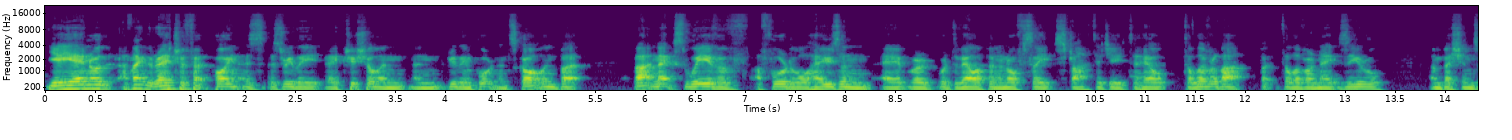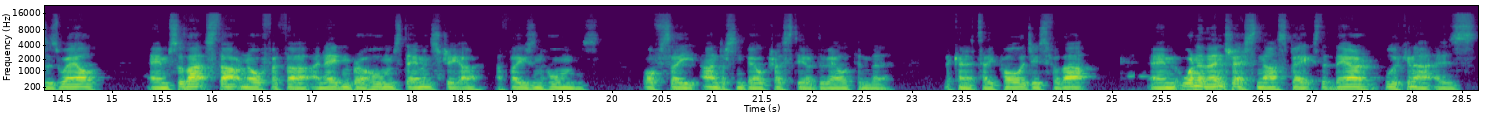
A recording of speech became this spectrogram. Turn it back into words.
Yeah, yeah, no, I think the retrofit point is is really uh, crucial and and really important in Scotland, but that next wave of affordable housing, uh, we're, we're developing an off-site strategy to help deliver that, but deliver net zero ambitions as well. Um, so that's starting off with a, an Edinburgh Homes demonstrator, a thousand homes off-site. Anderson Bell Christie are developing the, the kind of typologies for that. Um, one of the interesting aspects that they're looking at is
